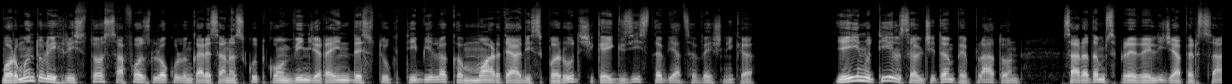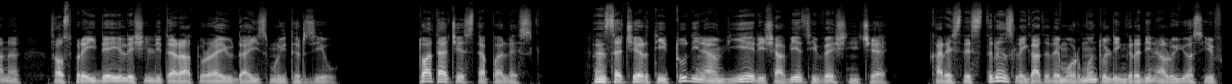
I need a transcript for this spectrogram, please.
Mormântul lui Hristos a fost locul în care s-a născut convingerea indestructibilă că moartea a dispărut și că există viață veșnică. E inutil să-l cităm pe Platon, să arătăm spre religia persană sau spre ideile și literatura iudaismului târziu. Toate acestea pălesc. Însă certitudinea învierii și a vieții veșnice, care este strâns legată de mormântul din grădina lui Iosif,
